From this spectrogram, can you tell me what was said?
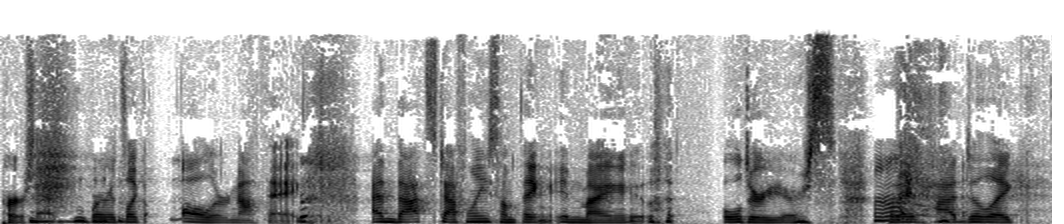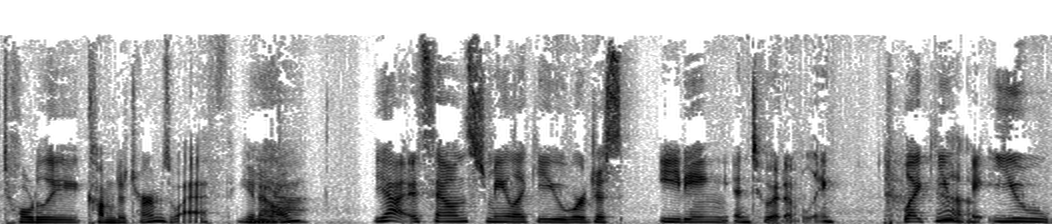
person where it's like all or nothing. And that's definitely something in my older years that I've had to like totally come to terms with, you know? Yeah. Yeah, it sounds to me like you were just eating intuitively. Like you Yeah. you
